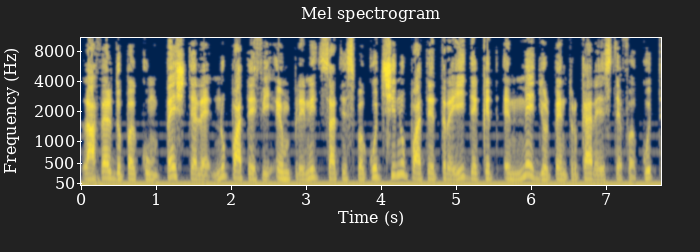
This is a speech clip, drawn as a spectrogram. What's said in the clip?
la fel după cum peștele nu poate fi împlinit, satisfăcut și nu poate trăi decât în mediul pentru care este făcut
